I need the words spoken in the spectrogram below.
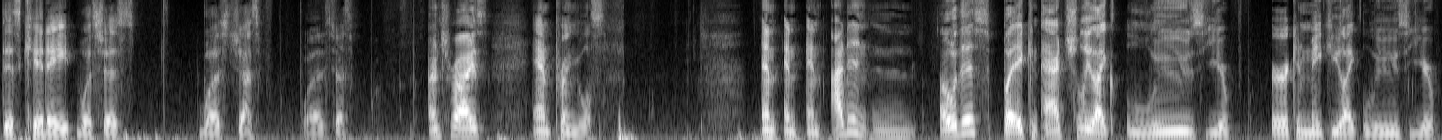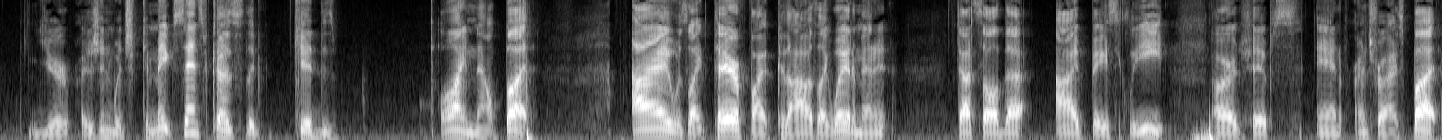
this kid ate was just was just was just French fries and Pringles. And and and I didn't know this, but it can actually like lose your or it can make you like lose your your vision, which can make sense because the kid is blind now. But I was like terrified because I was like, wait a minute, that's all that I basically eat are chips and French fries. But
